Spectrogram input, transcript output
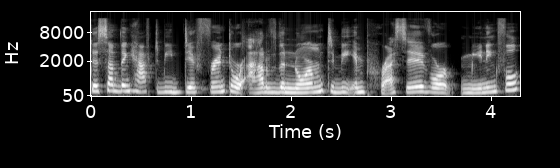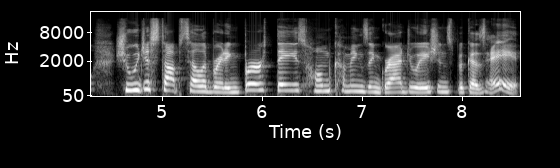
Does something have to be different or out of the norm to be impressive or meaningful? Should we just stop celebrating birthdays, homecomings, and graduations because, hey,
